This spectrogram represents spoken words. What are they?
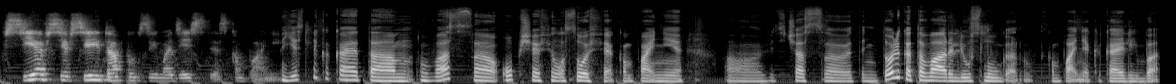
все-все-все этапы взаимодействия с компанией. Есть ли какая-то у вас общая философия компании? А, ведь сейчас э, это не только товар или услуга, ну, компания какая-либо,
